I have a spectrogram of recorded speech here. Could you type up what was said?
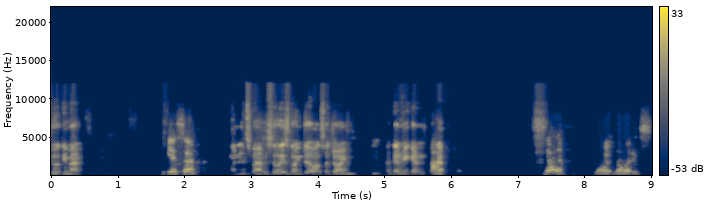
Jyoti ma'am, Yes, sir. minutes ma'am, so is going to also join. And then we can Ah. wrap. Yeah, yeah. No, no worries.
